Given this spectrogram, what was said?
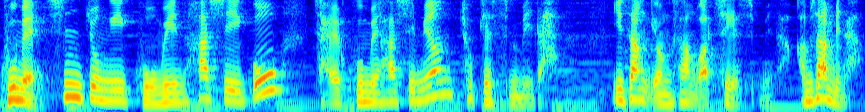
구매 신중히 고민하시고 잘 구매하시면 좋겠습니다. 이상 영상 마치겠습니다. 감사합니다.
